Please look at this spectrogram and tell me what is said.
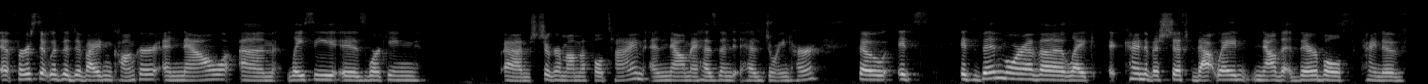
at first it was a divide and conquer, and now um, Lacey is working um, Sugar Mama full time, and now my husband has joined her. So it's it's been more of a like kind of a shift that way now that they're both kind of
